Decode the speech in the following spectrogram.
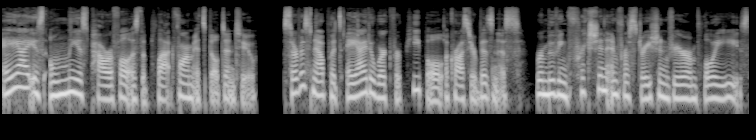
AI is only as powerful as the platform it's built into. ServiceNow puts AI to work for people across your business, removing friction and frustration for your employees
